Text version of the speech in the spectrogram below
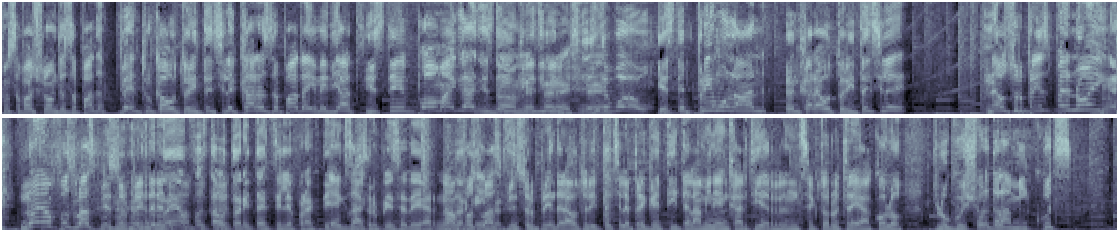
cum să faci un om de zăpadă pentru că autoritățile cară zăpada imediat. Este, oh my god, este Doamne incredibil. ferește. Este wow. Este primul an în care autoritățile ne-au surprins pe noi. Noi am fost luați prin surprindere. Noi de am faptul fost că... autoritățile, practic, Exact. surprinse de iarnă, Am doar fost că luați invers. prin surprindere autoritățile pregătite la mine în cartier, în sectorul 3, acolo, plugușor de la micuț,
